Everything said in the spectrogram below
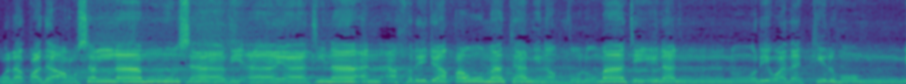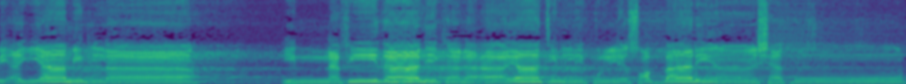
ولقد أرسلنا موسى بآياتنا أن أخرج قومك من الظلمات إلى النور وذكرهم بأيام الله. إن في ذلك لآيات لكل صبار شكور.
